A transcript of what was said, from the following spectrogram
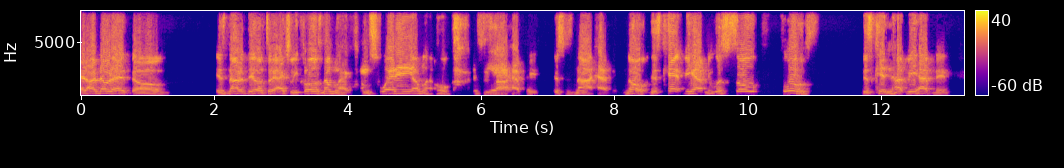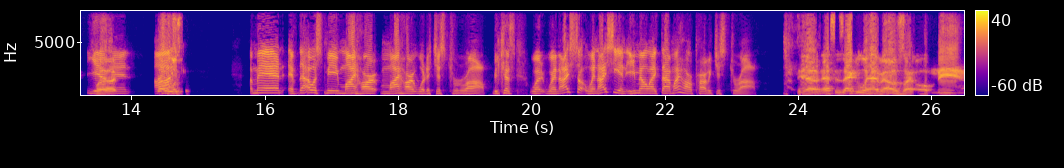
And I know that um, it's not a deal until it actually closed. And I'm like, I'm sweating. I'm like, "Oh God, this is Yeah. not happening." this is not happening. No, this can't be happening. We're so close. This cannot be happening. Yeah, But man. That I- was man, if that was me, my heart, my heart would have just dropped because when when I saw when I see an email like that, my heart probably just dropped. yeah, that's exactly what happened. I was like, oh man.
